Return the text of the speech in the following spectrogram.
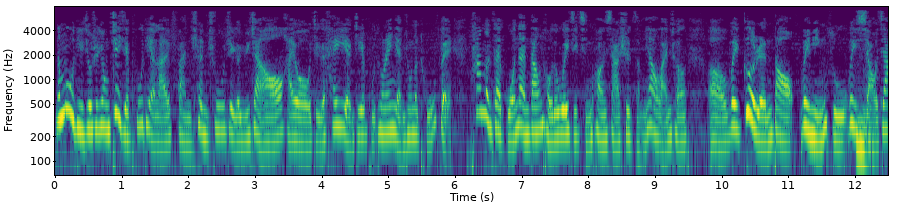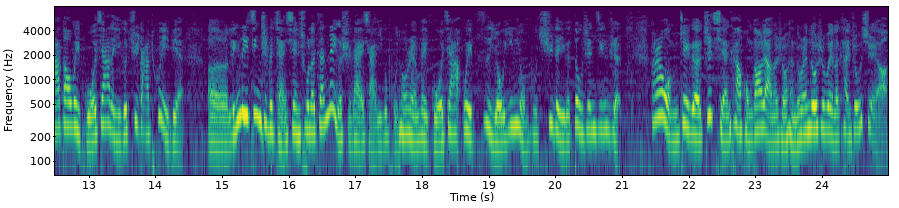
那目的就是用这些铺垫来反衬出这个于占鳌还有这个黑眼这些普通人眼中的土匪，他们在国难当头的危急情况下是怎么样完成呃为个人到为民族、为小家到为国家的一个巨大蜕变。呃，淋漓尽致地展现出了在那个时代下，一个普通人为国家、为自由英勇不屈的一个斗争精神。当然，我们这个之前看《红高粱》的时候，很多人都是为了看周迅啊，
